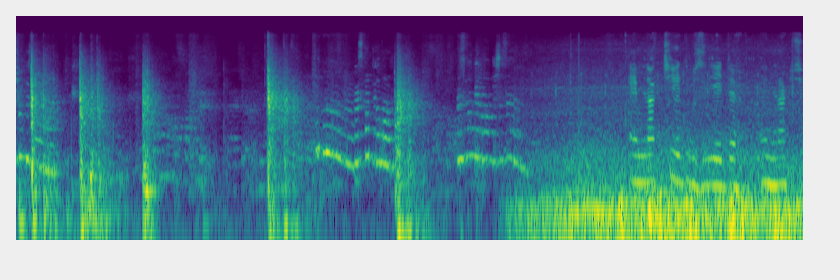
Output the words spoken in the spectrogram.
Çok güzel. Emlakçı yedi bizi yedi. Emlakçı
